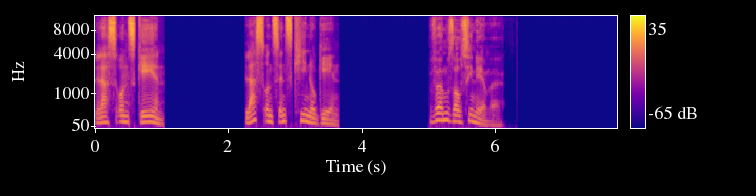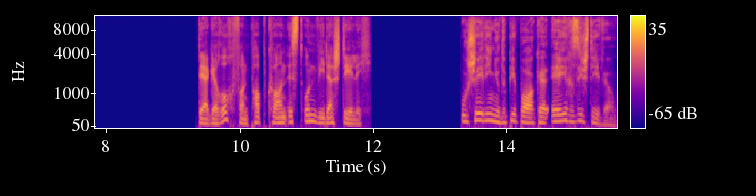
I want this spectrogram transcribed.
Lass uns gehen. Lass uns ins Kino gehen. Vamos ao cinema. Der Geruch von Popcorn ist unwiderstehlich. O cheirinho de pipoca é irresistível.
